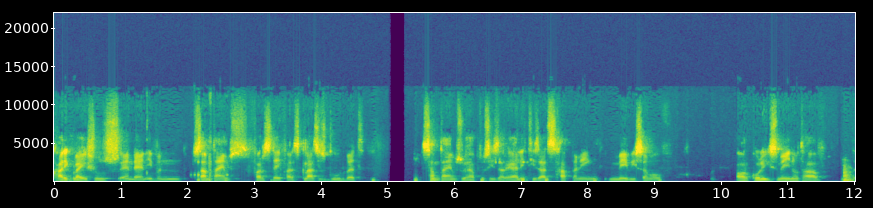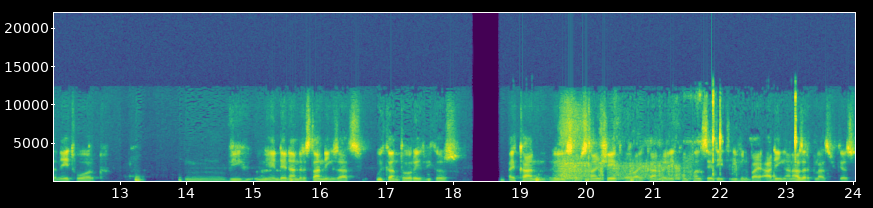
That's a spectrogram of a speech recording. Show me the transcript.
curricular issues and then even sometimes first day first class is good but sometimes we have to see the reality that's happening maybe some of our colleagues may not have the network mm, we, and then understanding that we can tolerate because i can really substantiate or i can really compensate it even by adding another class because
